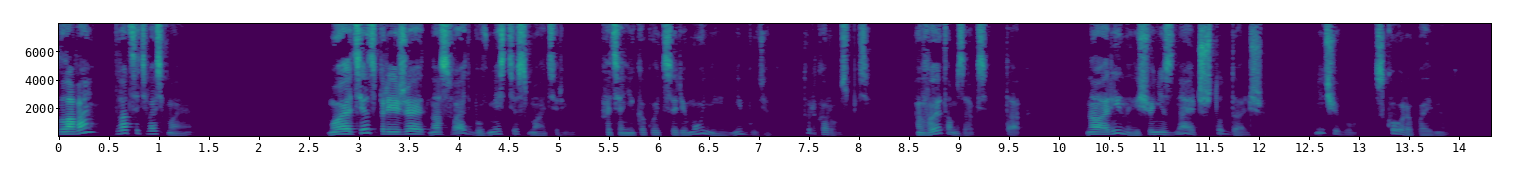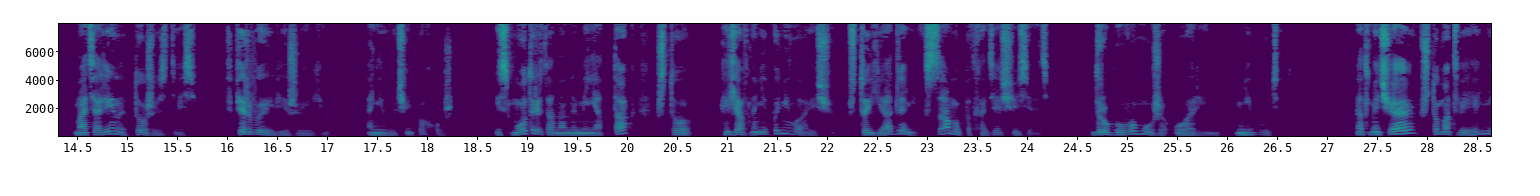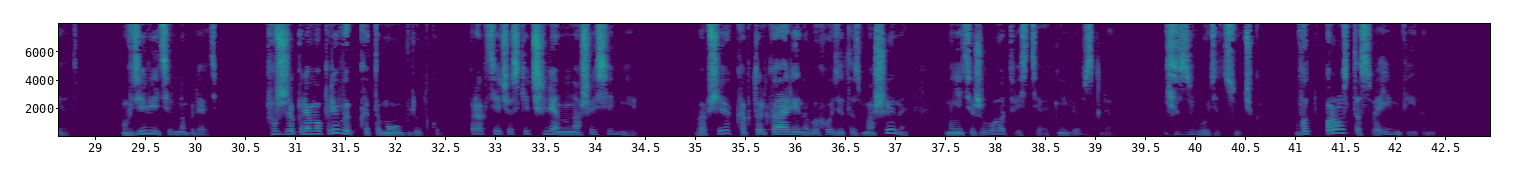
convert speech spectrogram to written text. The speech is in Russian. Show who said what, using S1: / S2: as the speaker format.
S1: Глава двадцать восьмая. Мой отец приезжает на свадьбу вместе с матерью, хотя никакой церемонии не будет, только роспись. В этом ЗАГСе так. Но Арина еще не знает, что дальше. Ничего, скоро поймет. Мать Арины тоже здесь. Впервые вижу ее. Они очень похожи. И смотрит она на меня так, что явно не поняла еще, что я для них самый подходящий зять. Другого мужа у Арины не будет. Отмечаю, что Матвея нет. Удивительно, блядь. Уже прямо привык к этому ублюдку. Практически член нашей семьи. Вообще, как только Арина выходит из машины, мне тяжело отвести от нее взгляд. Изводит сучка. Вот просто своим видом.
